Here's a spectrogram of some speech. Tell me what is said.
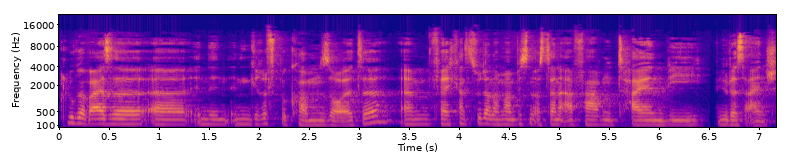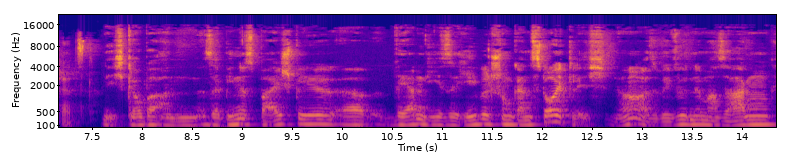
klugerweise äh, in, den, in den Griff bekommen sollte? Ähm, vielleicht kannst du da noch mal ein bisschen aus deiner Erfahrung teilen, wie, wie du das einschätzt. Ich glaube, an Sabines Beispiel äh, werden diese Hebel schon ganz deutlich. Ne? Also wir würden immer sagen,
